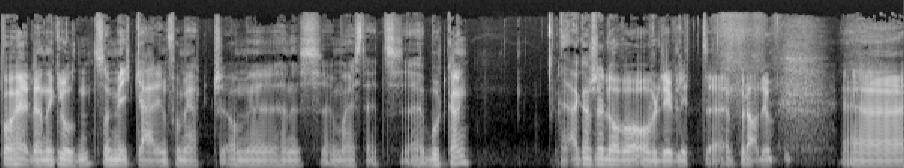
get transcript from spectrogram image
på hele denne kloden som ikke er informert om eh, Hennes Majestets eh, bortgang. Det er kanskje lov å overdrive litt eh, på radio. Eh,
